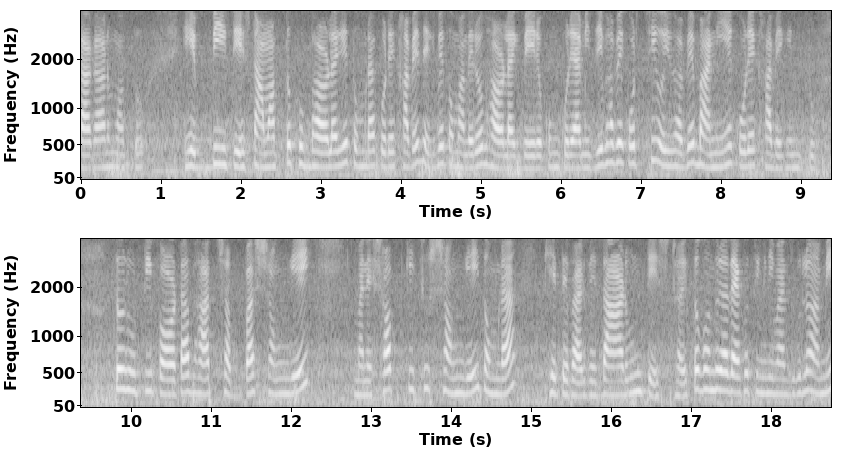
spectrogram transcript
লাগার মতো হেভি টেস্ট আমার তো খুব ভালো লাগে, তোমরা করে খাবে, দেখবে তোমাদেরও ভালো লাগবে। এরকম করে আমি যেভাবে করছি, ওইভাবে বানিয়ে করে খাবে কিন্তু। তো রুটি, পরোটা, ভাত সব্বার সঙ্গেই মানে সব কিছুর সঙ্গেই তোমরা খেতে পারবে। দারুণ টেস্ট হয়। তো বন্ধুরা, দেখো চিংড়ি মাছগুলো আমি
